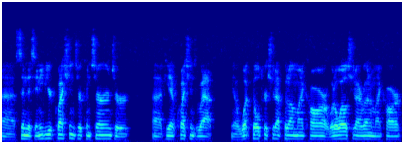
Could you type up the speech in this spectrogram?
Uh, send us any of your questions or concerns, or uh, if you have questions about, you know, what filter should I put on my car, or what oil should I run in my car,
